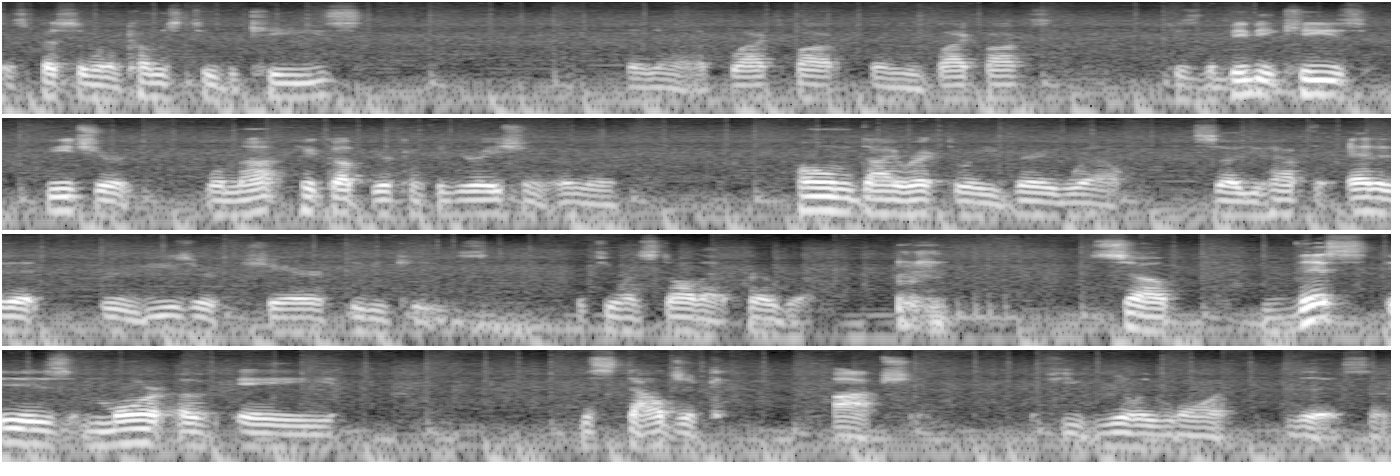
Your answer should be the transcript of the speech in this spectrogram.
especially when it comes to the keys in uh, Black Box Black Box, because the BB keys feature will not pick up your configuration in the home directory very well. So you have to edit it through user share BB keys if you install that program. so this is more of a nostalgic option if you really want this. And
